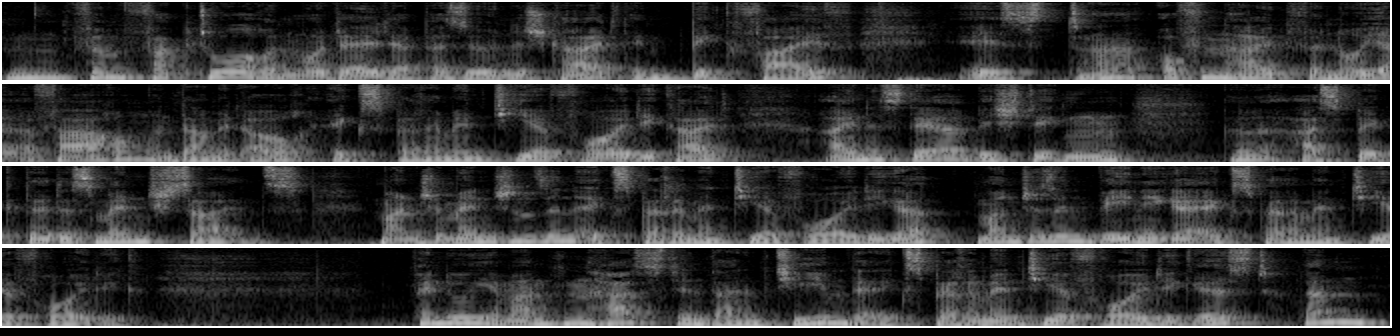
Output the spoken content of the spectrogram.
hm, Fünf-Faktoren-Modell der Persönlichkeit, dem Big Five, ist äh, Offenheit für neue Erfahrungen und damit auch Experimentierfreudigkeit eines der wichtigen äh, Aspekte des Menschseins. Manche Menschen sind experimentierfreudiger, manche sind weniger experimentierfreudig. Wenn du jemanden hast in deinem Team, der experimentierfreudig ist, dann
